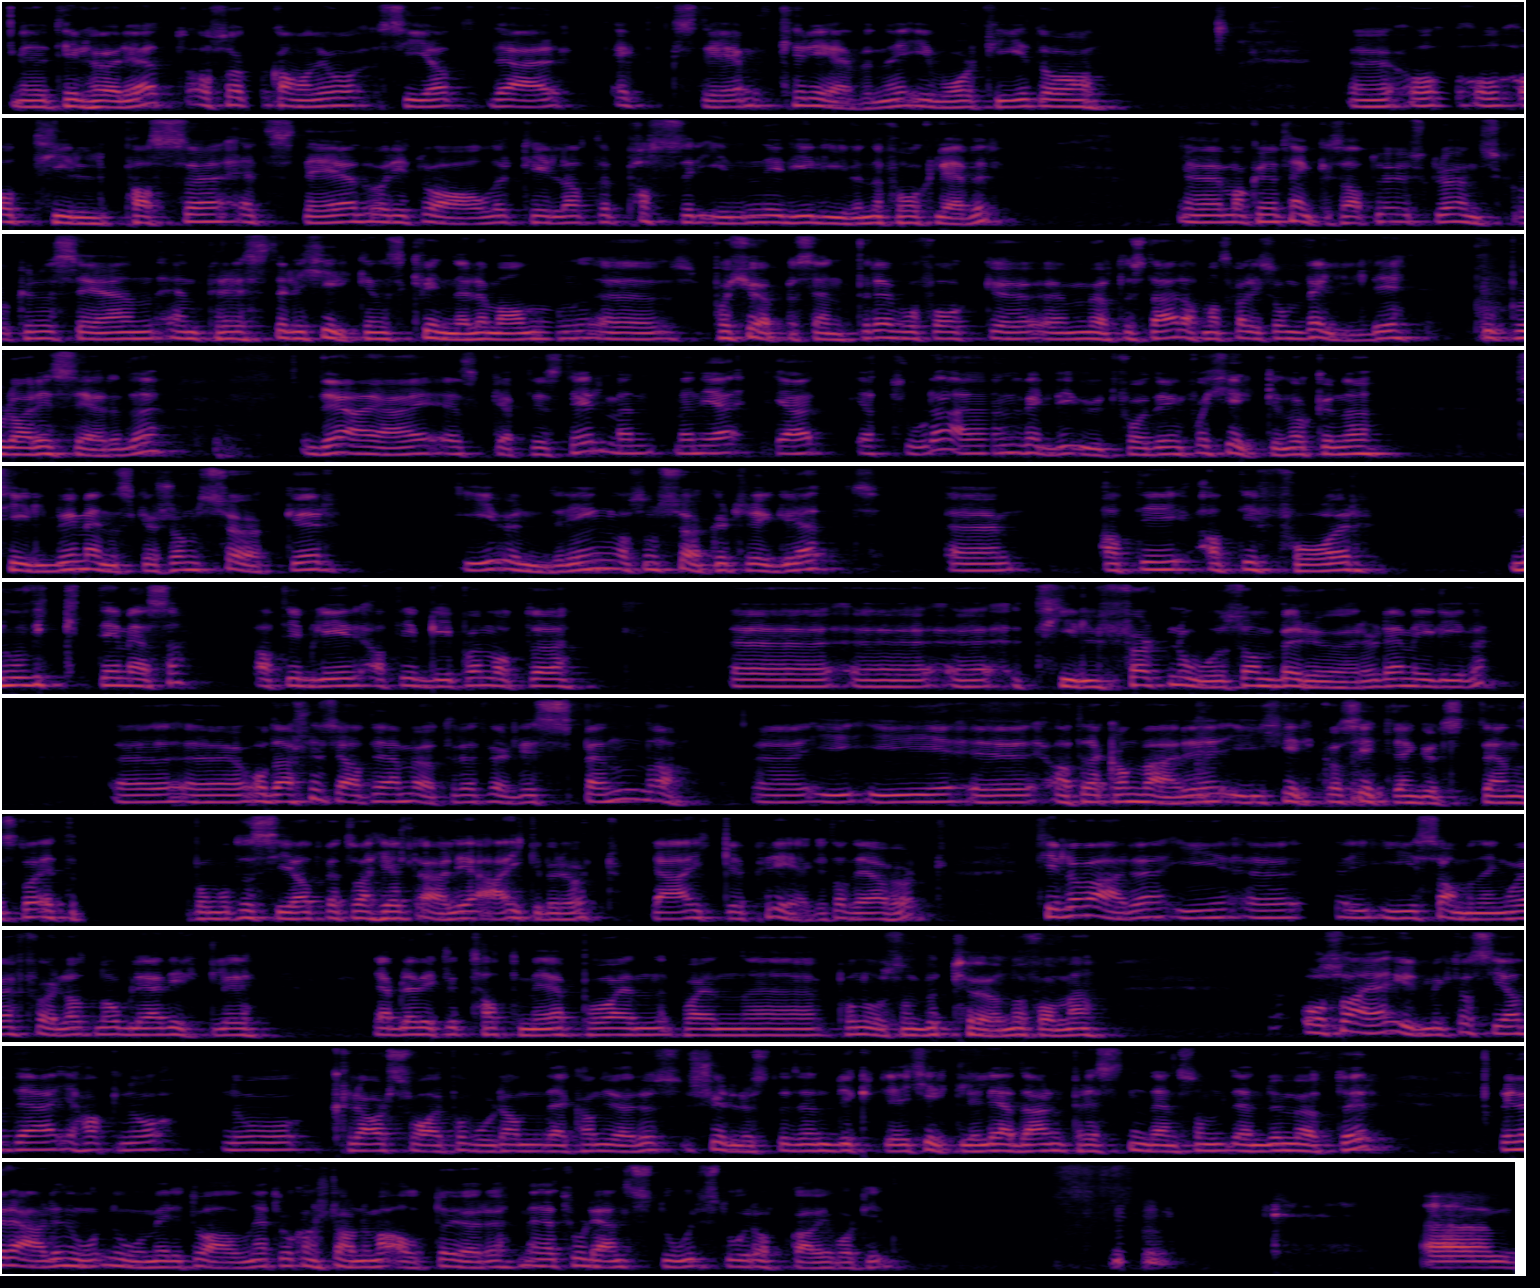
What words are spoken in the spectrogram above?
eh, tilhørighet. Og så kan man jo si at det er ekstremt krevende i vår tid å, eh, å, å, å tilpasse et sted og ritualer til at det passer inn i de livene folk lever. Eh, man kunne tenke seg at du skulle ønske å kunne se en, en prest eller kirkens kvinne eller mann uh, på kjøpesenteret hvor folk uh, møtes der. At man skal liksom veldig popularisere det. Det er jeg skeptisk til. Men, men jeg, jeg, jeg, tror det er en veldig utfordring for Kirken å kunne tilby mennesker som søker i undring og som søker trygghet, uh, at, de, at, de, får noe viktig med seg. At de blir, at de blir på en måte tilført noe som berører dem i livet. Eh, og der syns jeg at jeg møter et veldig spenn da, i, i, at jeg kan være i kirke og sitte i en gudstjeneste og etterpå måte si at vet du hva, helt ærlig, jeg er ikke berørt. Jeg er ikke preget av det jeg har hørt. Til å være i, i sammenheng hvor jeg føler at nå ble jeg virkelig jeg ble virkelig tatt med på, en, på, en, på noe som betød noe for meg. Og så er jeg ydmyk til å si at det, jeg har ikke noe noe klart svar på hvordan det kan gjøres. Skyldes det den dyktige kirkelige lederen, presten, den, som, den du møter? Eller er det noe, noe, med ritualene? Jeg tror kanskje det har noe med alt å gjøre. Men jeg tror det er en stor stor oppgave i vår tid. Um,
